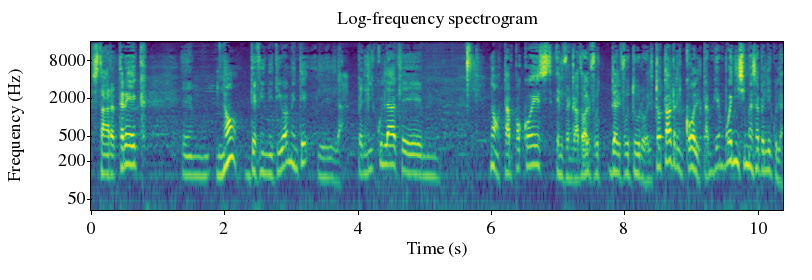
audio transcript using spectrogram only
Star Trek. Em, no, definitivamente la película que no, tampoco es El Vengador del Futuro. El Total Recall, también buenísima esa película.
